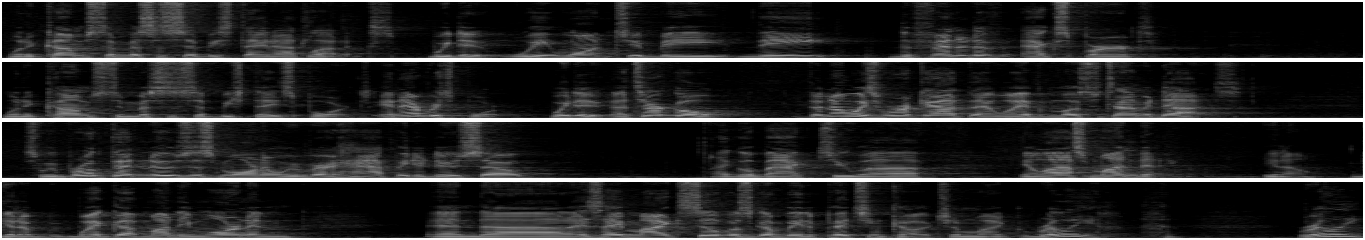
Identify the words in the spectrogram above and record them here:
when it comes to Mississippi State athletics. We do. We want to be the definitive expert when it comes to Mississippi State sports, in every sport. We do. That's our goal. Doesn't always work out that way, but most of the time it does. So we broke that news this morning. We are very happy to do so. I go back to uh, you know last Monday. You know, get up, wake up Monday morning, and uh, they say Mike Silva's going to be the pitching coach. I'm like, really, really?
